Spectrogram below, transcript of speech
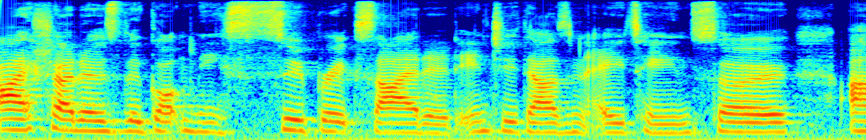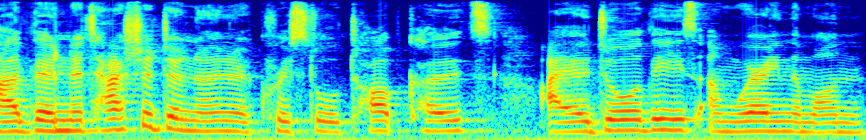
eyeshadows that got me super excited in 2018. So uh, the Natasha Denona Crystal Top Coats, I adore these. I'm wearing them on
